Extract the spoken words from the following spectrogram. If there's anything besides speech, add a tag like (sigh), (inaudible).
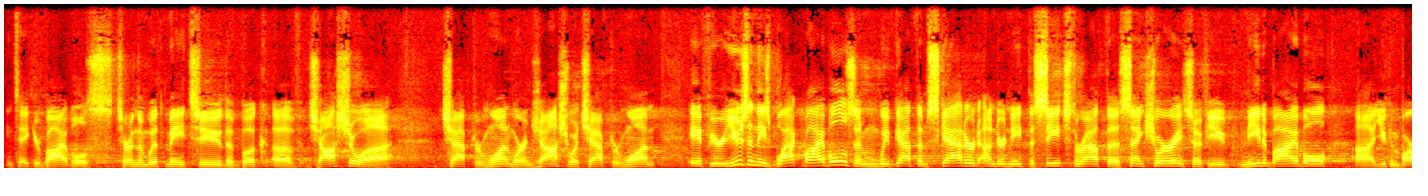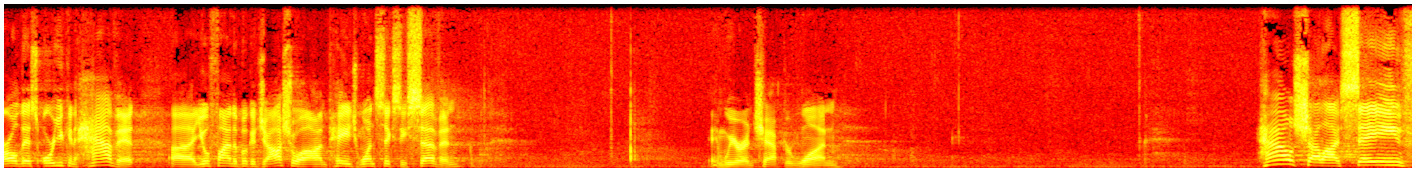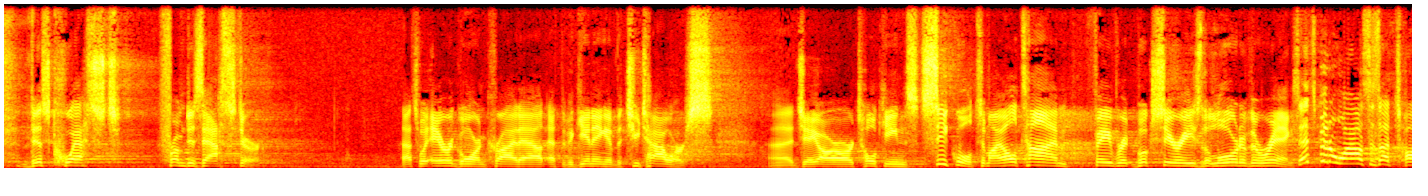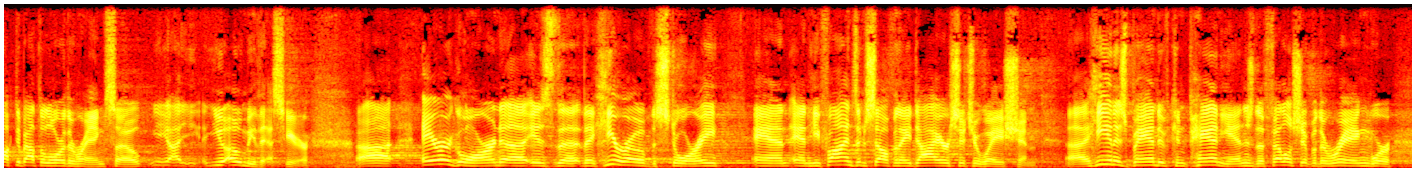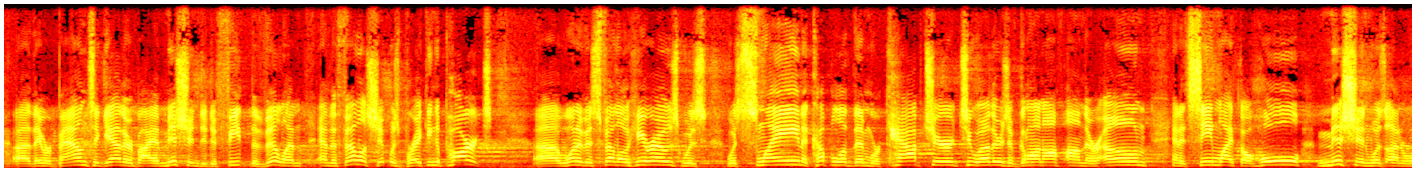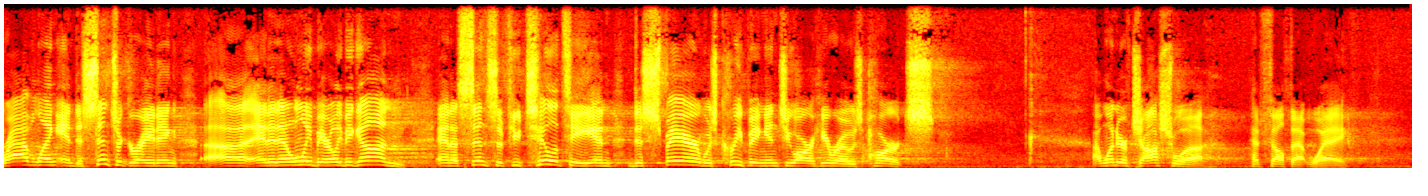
You can take your Bibles, turn them with me to the book of Joshua, chapter 1. We're in Joshua, chapter 1. If you're using these black Bibles, and we've got them scattered underneath the seats throughout the sanctuary, so if you need a Bible, uh, you can borrow this or you can have it. Uh, you'll find the book of Joshua on page 167. And we are in chapter 1. How shall I save this quest from disaster? That's what Aragorn cried out at the beginning of The Two Towers. Uh, J.R.R. Tolkien's sequel to my all time favorite book series, The Lord of the Rings. It's been a while since I've talked about The Lord of the Rings, so you, you owe me this here. Uh, Aragorn uh, is the, the hero of the story, and, and he finds himself in a dire situation. Uh, he and his band of companions, the Fellowship of the Ring, were uh, they were bound together by a mission to defeat the villain, and the Fellowship was breaking apart. Uh, one of his fellow heroes was, was slain. A couple of them were captured. Two others have gone off on their own. And it seemed like the whole mission was unraveling and disintegrating, uh, and it had only barely begun. And a sense of futility and despair was creeping into our heroes' hearts. I wonder if Joshua had felt that way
